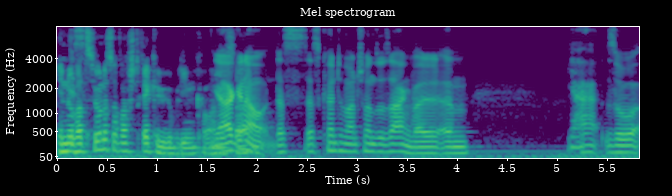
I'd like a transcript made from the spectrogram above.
Innovation ist auf der Strecke geblieben, kann man Ja, sagen. genau, das, das könnte man schon so sagen, weil ähm, ja, so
